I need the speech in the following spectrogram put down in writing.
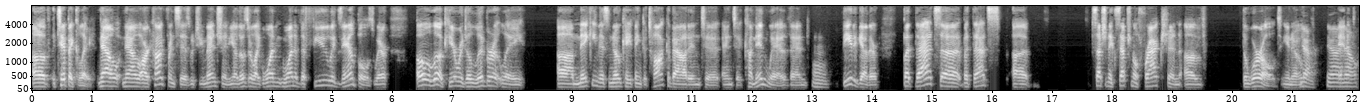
of typically now now our conferences which you mentioned you know those are like one one of the few examples where oh look here we're deliberately um, making this an okay thing to talk about and to and to come in with and mm. be together. But that's uh, but that's uh, such an exceptional fraction of the world, you know. Yeah, yeah, I know.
